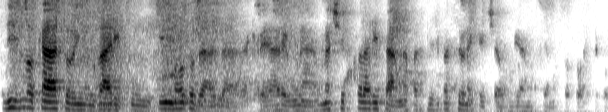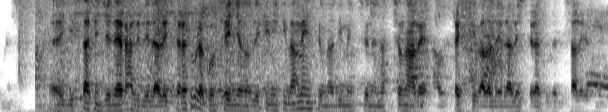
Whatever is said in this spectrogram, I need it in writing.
dislocato in vari punti, in modo da, da, da creare una, una, circolarità, una partecipazione che ci auguriamo sia molto forte. Eh, gli Stati Generali della Letteratura consegnano definitivamente una dimensione nazionale al Festival della Letteratura di Salerno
